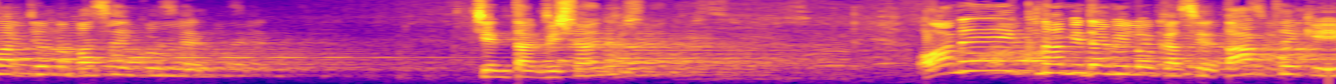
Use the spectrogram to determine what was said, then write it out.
আমার জন্য বাছাই করলেন? চিন্তার বিষয় না? অনেক নামি দামি লোক আছে, তার থেকে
